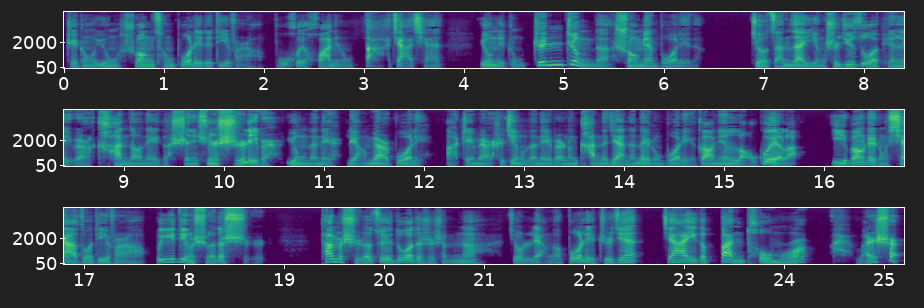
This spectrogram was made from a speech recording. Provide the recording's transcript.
这种用双层玻璃的地方啊，不会花那种大价钱用那种真正的双面玻璃的。就咱在影视剧作品里边看到那个审讯室里边用的那两面玻璃啊，这面是镜子，那边能看得见的那种玻璃，告诉您老贵了。一帮这种下作地方啊，不一定舍得使，他们使的最多的是什么呢？就两个玻璃之间加一个半透膜，哎，完事儿。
